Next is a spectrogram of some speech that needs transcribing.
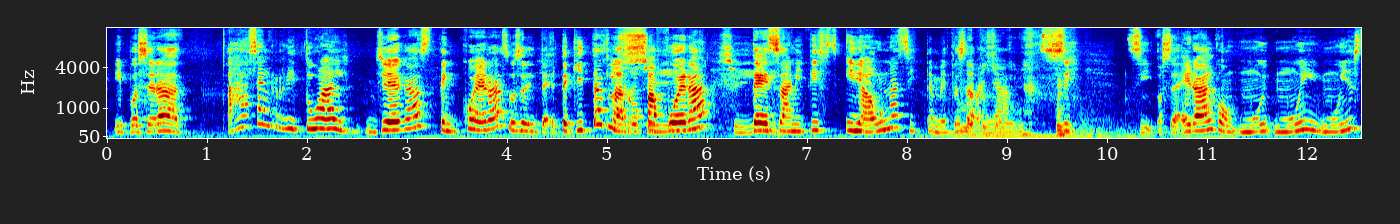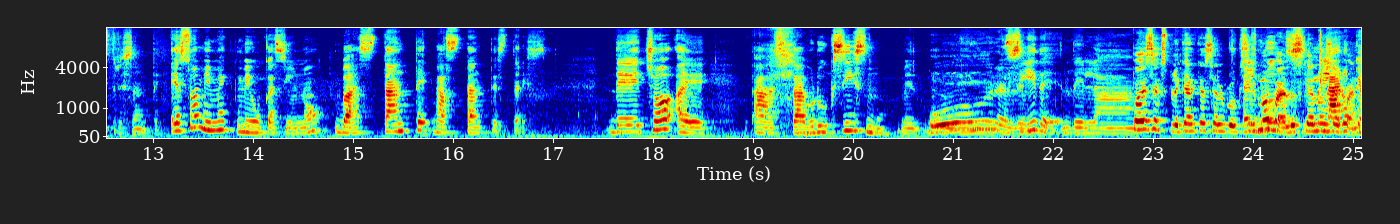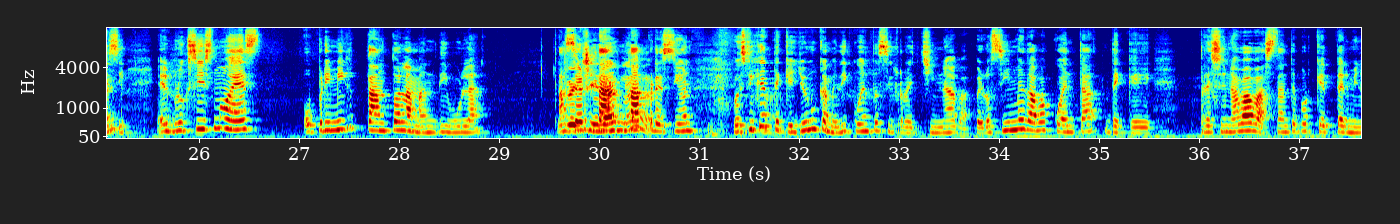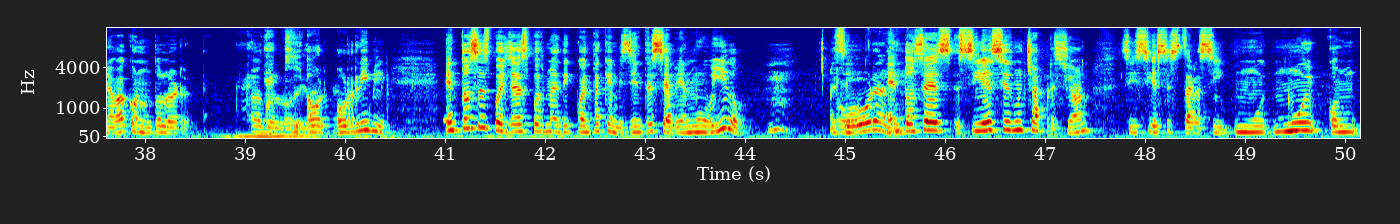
y pues era, haz el ritual, llegas, te encueras, o sea, te, te quitas la ropa Sí, afuera, sí. te sanitizas y aún así te metes, a metes a bañar. bañar. Sí, sí, o sea, era algo muy, muy, muy estresante. Eso a mí me, me ocasionó bastante, bastante estrés. De hecho, eh, hasta bruxismo. Órale. sí, de, de la... ¿Puedes explicar qué es el el bruxismo para los que no claro sepan? que eh? sí. El bruxismo es oprimir tanto la mandíbula, hacer Rechinar, tanta presión. Pues fíjate que yo nunca me di cuenta si rechinaba, pero sí me daba cuenta de que presionaba bastante porque terminaba con un dolor Adolorido. aquí, hor- horrible. Entonces, pues ya después me di cuenta que mis dientes se habían movido. Sí. Entonces, sí es, sí es mucha presión, sí, sí es estar así, muy, muy, con,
